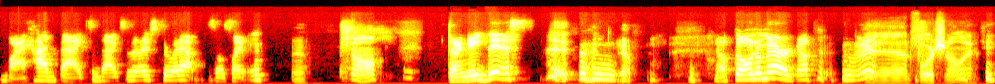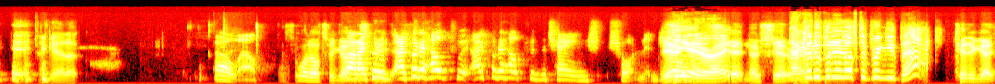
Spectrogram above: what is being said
well, I had bags and bags, and I just threw it out because I was like, mm, Aw. don't need this. Yeah. Not going to America. Yeah, unfortunately. I get it. Oh well. So what else we got? But I could have? I could have helped with I could have helped with the change shortening. Yeah, Yeah, right. Shit, no shit, That right? could have been enough to bring you back. Could have got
